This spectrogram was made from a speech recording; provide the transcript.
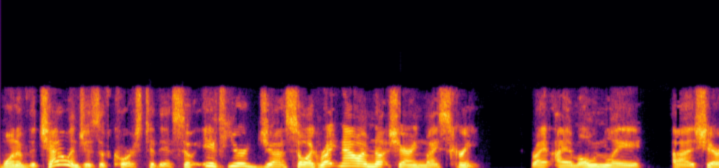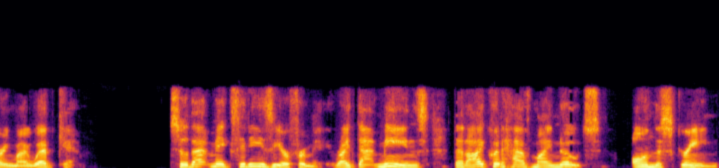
one of the challenges, of course, to this, so if you're just, so like right now, I'm not sharing my screen, right? I am only uh, sharing my webcam. So that makes it easier for me, right? That means that I could have my notes on the screen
